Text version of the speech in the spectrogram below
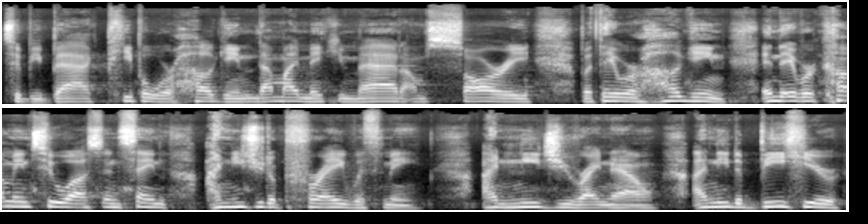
to be back. People were hugging. That might make you mad. I'm sorry. But they were hugging and they were coming to us and saying, I need you to pray with me. I need you right now. I need to be here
